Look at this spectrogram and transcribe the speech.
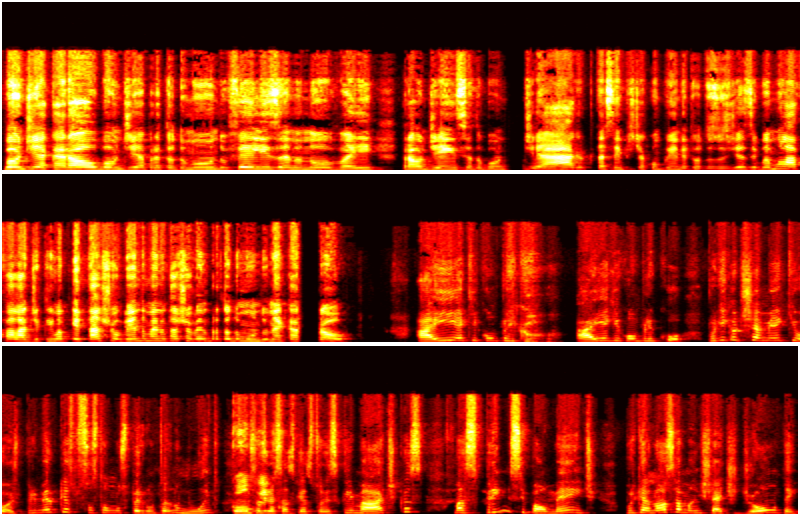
Bom dia, Carol. Bom dia para todo mundo. Feliz ano novo aí para a audiência do Bom Dia Agro, que está sempre te acompanhando todos os dias. E vamos lá falar de clima, porque está chovendo, mas não está chovendo para todo mundo, né, Carol? Aí é que complicou. Aí é que complicou. Por que, que eu te chamei aqui hoje? Primeiro, porque as pessoas estão nos perguntando muito sobre essas questões climáticas, mas principalmente porque a nossa manchete de ontem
